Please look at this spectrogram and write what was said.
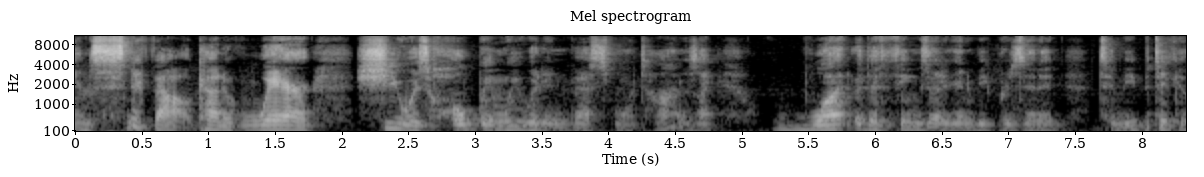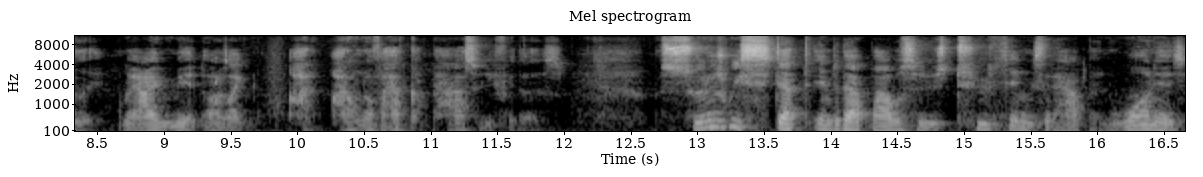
and sniff out kind of where she was hoping we would invest more time. It's like, what are the things that are going to be presented to me particularly? I mean, I admit, I was like, I, I don't know if I have capacity for this. As soon as we stepped into that Bible there's two things that happened. One is,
